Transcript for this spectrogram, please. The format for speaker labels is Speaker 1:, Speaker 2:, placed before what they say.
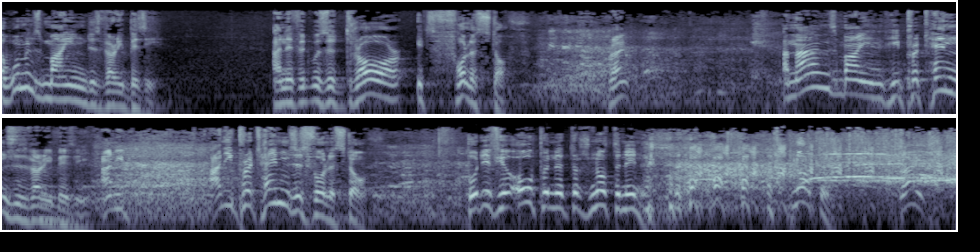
Speaker 1: a woman's mind is very busy. And if it was a drawer, it's full of stuff. right? A man's mind, he pretends is very busy. And he, and he pretends is full of stuff. But if you open it, there's nothing in it. nothing. Right?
